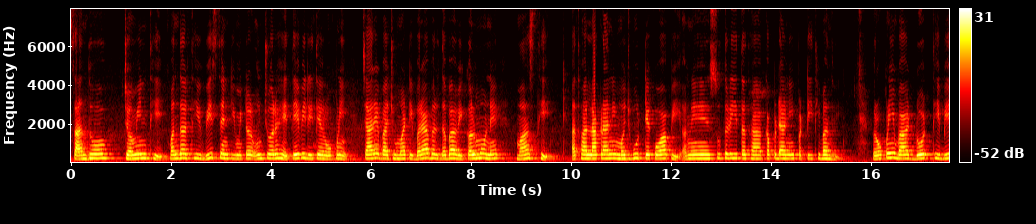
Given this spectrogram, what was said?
સાંધો જમીનથી પંદરથી વીસ સેન્ટીમીટર ઊંચો રહે તેવી રીતે રોપણી ચારે બાજુ માટી બરાબર દબાવી કલમોને વાંસથી અથવા લાકડાની મજબૂત ટેકો આપી અને સૂતળી તથા કપડાની પટ્ટીથી બાંધવી. રોપણી બાદ દોઢથી બે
